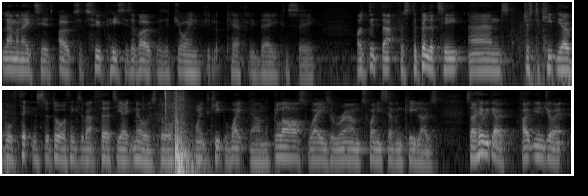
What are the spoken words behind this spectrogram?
laminated oak. So two pieces of oak, there's a join, if you look carefully there you can see. I did that for stability and just to keep the overall thickness of the door. I think it's about 38 mil this door. Wanted to keep the weight down. The glass weighs around 27 kilos. So here we go. Hope you enjoy it.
